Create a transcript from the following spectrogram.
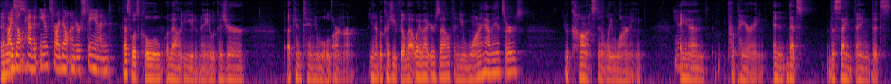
if I don't have an answer, I don't understand. that's what's cool about you to me because you're a continual learner. You know, because you feel that way about yourself and you want to have answers, you're constantly learning Yeah. and preparing. And that's the same thing that's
